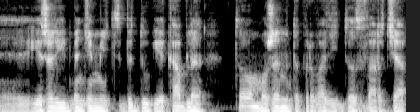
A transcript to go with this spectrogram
y, jeżeli będziemy mieć zbyt długie kable, to możemy doprowadzić do zwarcia,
